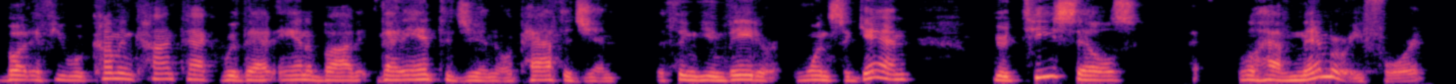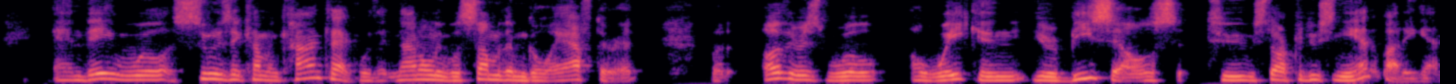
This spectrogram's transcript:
But if you would come in contact with that antibody, that antigen or pathogen, the thing, the invader, once again, your T cells will have memory for it. And they will, as soon as they come in contact with it, not only will some of them go after it, but others will awaken your B cells to start producing the antibody again.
